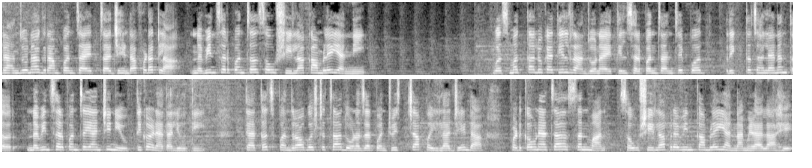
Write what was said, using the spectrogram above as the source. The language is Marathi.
रांजोना ग्रामपंचायतचा झेंडा फडकला नवीन सरपंच सौ शीला कांबळे यांनी. वसमत तालुक्यातील रांजोना येथील सरपंचांचे पद रिक्त झाल्यानंतर नवीन सरपंच यांची नियुक्ती करण्यात आली होती. त्यातच पंधरा ऑगस्टचा दोन हजार पंचवीसचा पहिला झेंडा फडकवण्याचा सन्मान सौ शीला प्रवीण कांबळे यांना मिळाला आहे.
